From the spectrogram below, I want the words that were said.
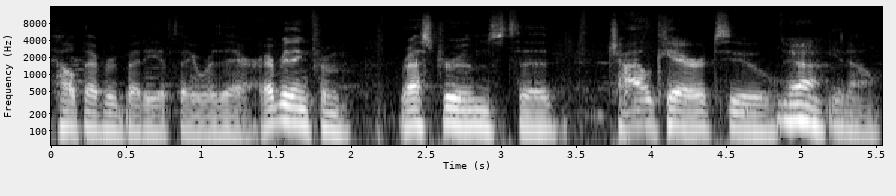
help everybody if they were there. Everything from restrooms to childcare to, Yeah. you know,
